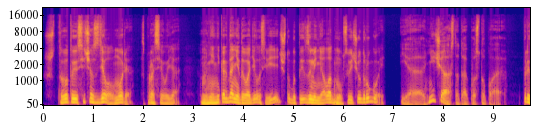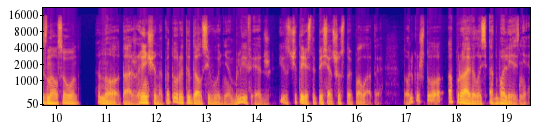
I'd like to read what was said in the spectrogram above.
«Что ты сейчас сделал, море?» — спросил я. «Мне никогда не доводилось видеть, чтобы ты заменял одну свечу другой». «Я не часто так поступаю», — признался он. «Но та женщина, которой ты дал сегодня, Блифедж, из 456-й палаты, только что оправилась от болезни.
